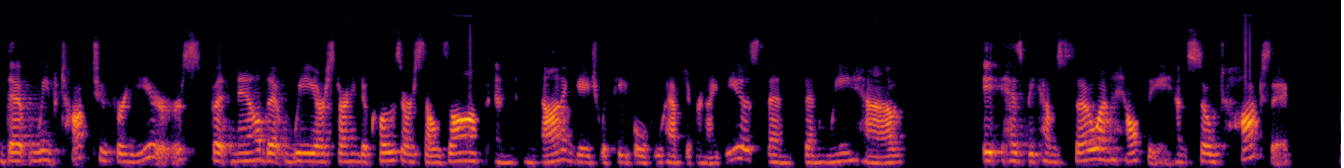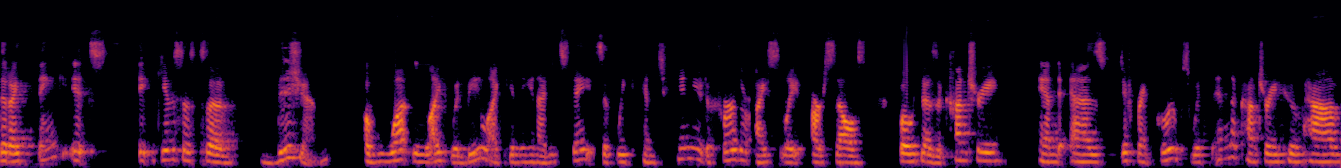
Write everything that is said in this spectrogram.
that we've talked to for years but now that we are starting to close ourselves off and not engage with people who have different ideas than than we have it has become so unhealthy and so toxic that i think it's it gives us a vision of what life would be like in the United States if we continue to further isolate ourselves, both as a country and as different groups within the country who have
